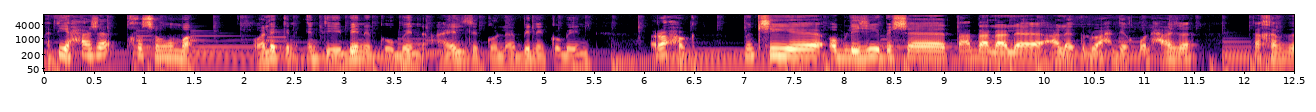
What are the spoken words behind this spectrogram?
هذه حاجة تخصهم هما. ولكن أنت بينك وبين عائلتك ولا بينك وبين روحك مكشي اوبليجي باش تعدل على على كل واحد يقول حاجة تاخذ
